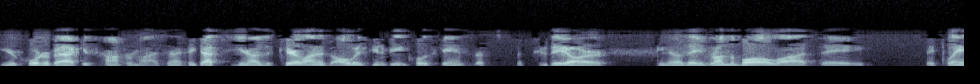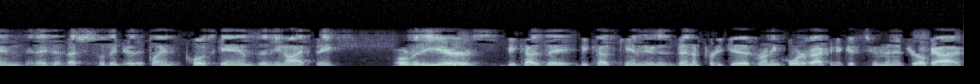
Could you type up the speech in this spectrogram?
your quarterback is compromised, and I think that's you know that Carolina's always going to be in close games. That's that's who they are. You know, they run the ball a lot. They they play in they that's just what they do. They play in close games, and you know I think over the years because they because Cam Newton has been a pretty good running quarterback and a good two minute drill guy.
